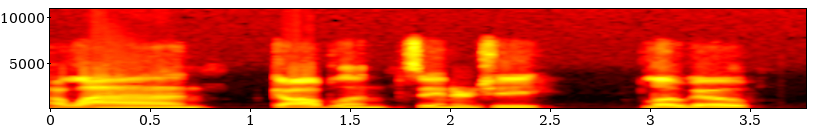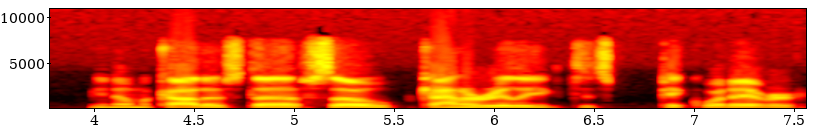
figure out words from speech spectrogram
a line, Goblin, Synergy, logo, you know, Mikado stuff. So kind of really just pick whatever.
